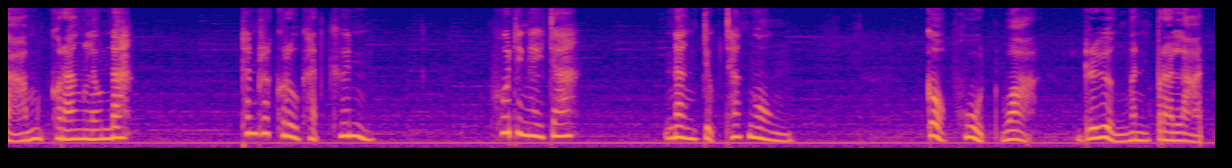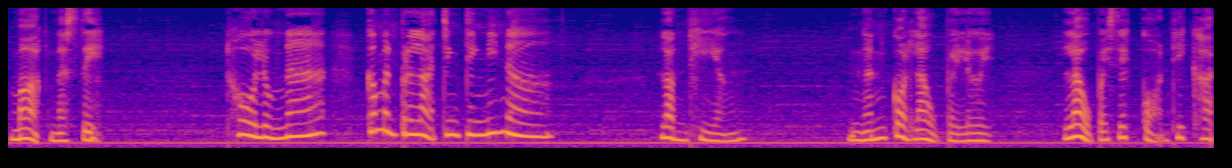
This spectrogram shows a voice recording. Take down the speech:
สามครั้งแล้วนะ ท่านพระครูขัดขึ้น พูดยังไงจ๊ะนางจุกชักงง ก็พูดว่า เรื่องมันประหลาดมากนะสิ โทหลวงนะ ก็มันประหลาดจริง ๆ นี่นาหล่อนเถียง งั้นก็เล่าไปเลย เล่าไปเสียก่อนที่ข้า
